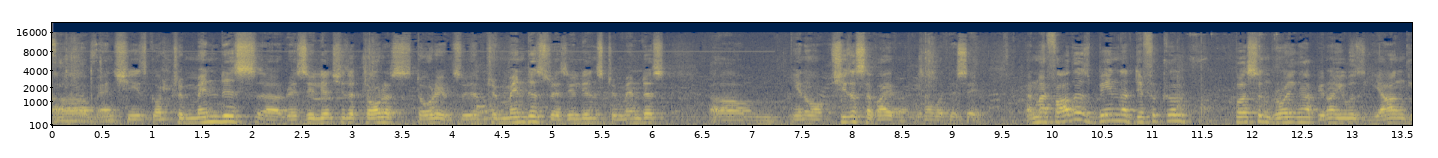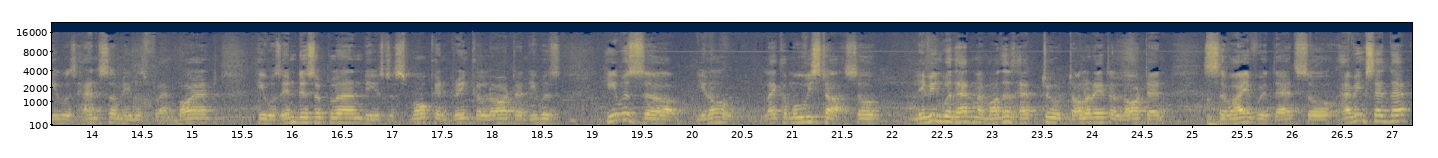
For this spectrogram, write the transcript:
Um, and she's got tremendous uh, resilience. She's a Taurus, Taurian, so she's a tremendous resilience, tremendous, um, you know, she's a survivor, you know what they say. And my father's been a difficult person growing up. You know, he was young, he was handsome, he was flamboyant, he was indisciplined, he used to smoke and drink a lot, and he was, he was, uh, you know, like a movie star. So living with that, my mother had to tolerate a lot and survive with that. So having said that,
